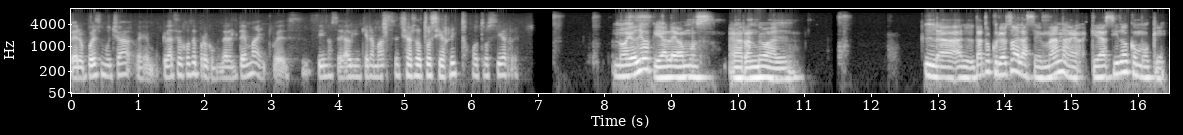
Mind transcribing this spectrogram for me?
Pero pues mucha, eh, gracias José por recomendar el tema y pues sí, no sé, alguien quiera más echarse otro cierrito, otro cierre. No, yo digo que ya le vamos agarrando al, la, al dato curioso de la semana, que ha sido como que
